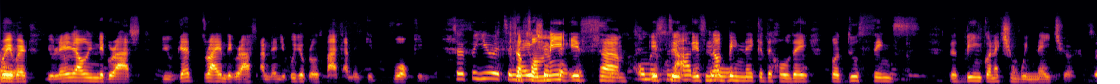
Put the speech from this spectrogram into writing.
river, it. you lay down in the grass, you get dry in the grass, and then you put your clothes back and then keep walking. So for you, it's a so for me, thing. it's um, almost it's to it's not being naked the whole day, but do things that be in connection with nature. So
